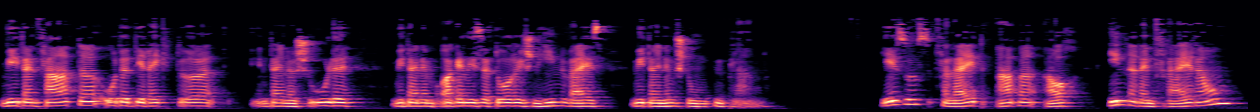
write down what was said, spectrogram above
wie dein Vater oder Direktor in deiner Schule mit einem organisatorischen Hinweis, mit einem Stundenplan. Jesus verleiht aber auch inneren Freiraum,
